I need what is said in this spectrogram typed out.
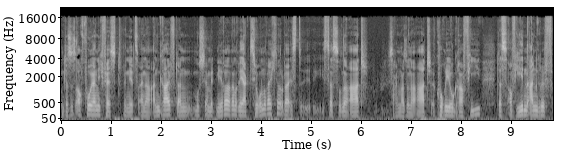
Und das ist auch vorher nicht fest. Wenn jetzt einer angreift, dann muss er mit mehreren Reaktionen rechnen oder ist, ist das so eine Art sag ich mal, so eine Art Choreografie, dass auf jeden Angriff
